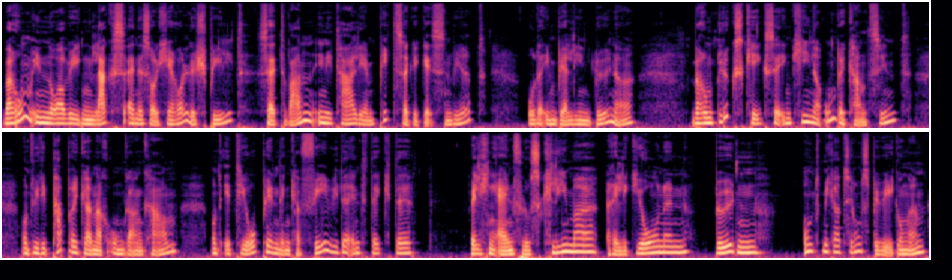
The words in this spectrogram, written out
Warum in Norwegen Lachs eine solche Rolle spielt, seit wann in Italien Pizza gegessen wird oder in Berlin Döner, warum Glückskekse in China unbekannt sind und wie die Paprika nach Ungarn kam und Äthiopien den Kaffee wiederentdeckte, welchen Einfluss Klima, Religionen, Böden und Migrationsbewegungen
